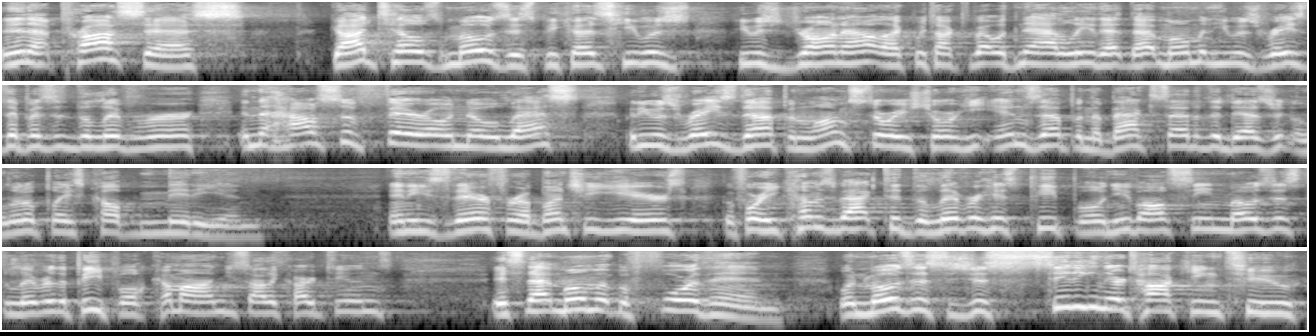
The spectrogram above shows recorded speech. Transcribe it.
And in that process, God tells Moses, because he was, he was drawn out, like we talked about with Natalie, that that moment he was raised up as a deliverer in the house of Pharaoh, no less. But he was raised up, and long story short, he ends up in the backside of the desert in a little place called Midian. And he's there for a bunch of years before he comes back to deliver his people. And you've all seen Moses deliver the people. Come on, you saw the cartoons? It's that moment before then when Moses is just sitting there talking to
